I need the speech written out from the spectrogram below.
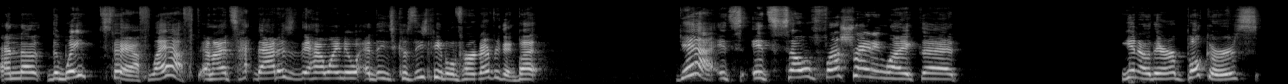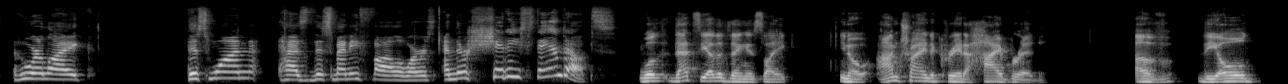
And the the wait staff laughed, and that's that is how I knew because these people have heard everything. But yeah, it's it's so frustrating, like that. You know, there are bookers who are like, this one has this many followers, and they're shitty stand-ups. Well, that's the other thing is like, you know, I'm trying to create a hybrid of the old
